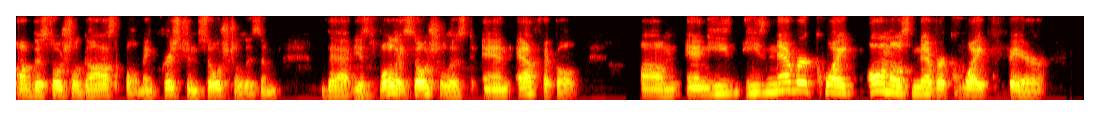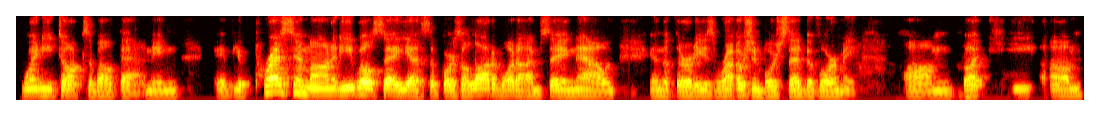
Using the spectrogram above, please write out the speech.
of the social gospel, I mean Christian socialism, that is fully socialist and ethical. Um, and he he's never quite, almost never quite fair when he talks about that. I mean, if you press him on it, he will say, yes, of course, a lot of what I'm saying now in the 30s, Rauschenbusch said before me. Um, but he, um,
